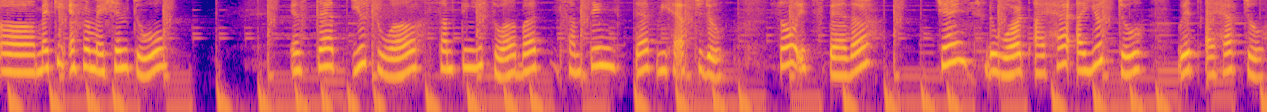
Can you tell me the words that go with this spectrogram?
uh, making affirmation to instead usual something usual but something that we have to do. So it's better change the word i had i used to with i have to.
